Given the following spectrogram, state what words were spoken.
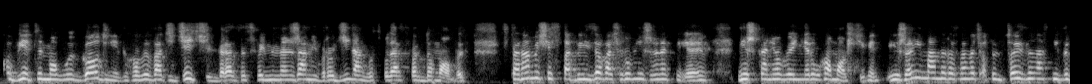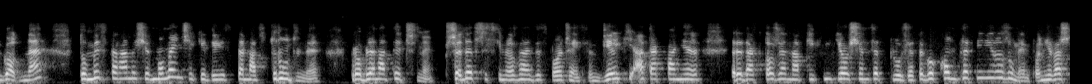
kobiety mogły godnie wychowywać dzieci wraz ze swoimi mężami w rodzinach, gospodarstwach domowych. Staramy się stabilizować również rynek e, mieszkaniowy i nieruchomości, więc jeżeli mamy rozmawiać o tym, co jest dla nas niewygodne, to my staramy się w momencie, kiedy jest temat trudny, problematyczny, przede wszystkim rozmawiać ze społeczeństwem. Wielki atak, panie redaktorze, na pikniki 800+. Ja tego kompletnie nie rozumiem, ponieważ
